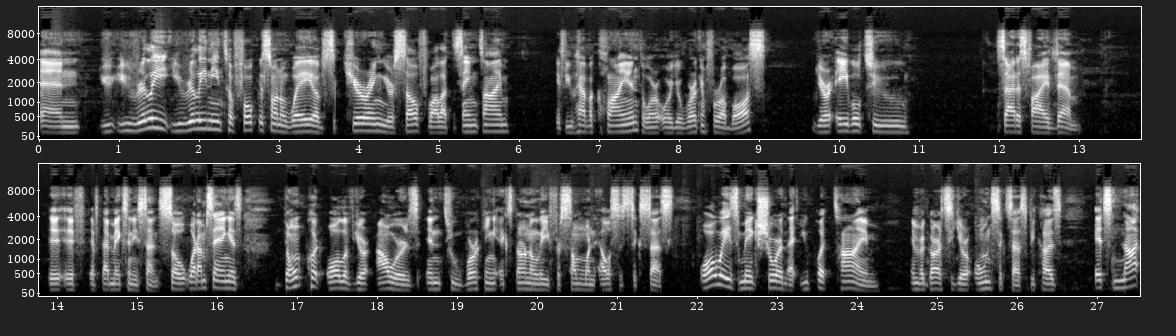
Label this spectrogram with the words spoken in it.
and you, you really you really need to focus on a way of securing yourself while at the same time, if you have a client or, or you're working for a boss, you're able to satisfy them if if that makes any sense. So what I'm saying is don't put all of your hours into working externally for someone else's success. Always make sure that you put time in regards to your own success because it's not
